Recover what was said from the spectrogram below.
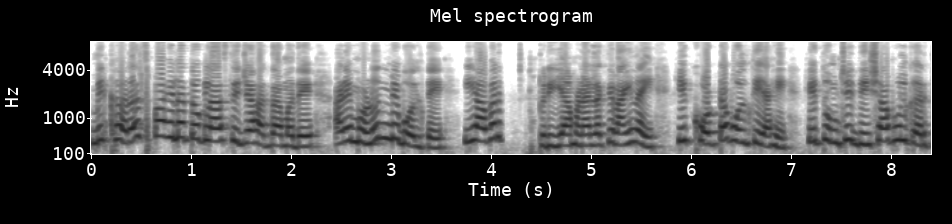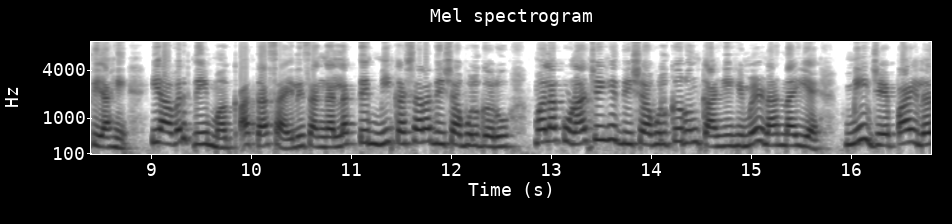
मी खरंच पाहिला तो ग्लास तिच्या हातामध्ये. आणि म्हणून मी बोलते. यावर प्रिया म्हणायला लागते नाही नाही ही खोटं बोलती आहे. ही तुमची दिशाभूल करती आहे. यावरती मग आता सायली सांगायला लागते मी कशाला दिशाभूल करू? मला कुणाचीही दिशाभूल करून काहीही मिळणार नाही आहे मी जे पाहिलं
